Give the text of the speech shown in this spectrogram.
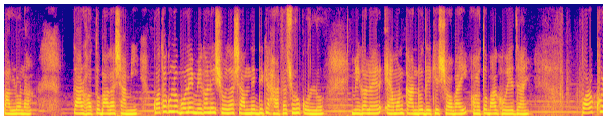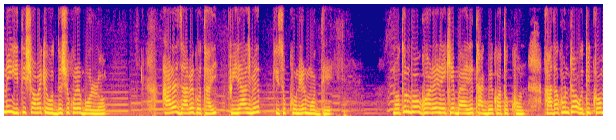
পারল না। তার হতবাগা স্বামী। কথাগুলো বলে মেঘালয় সোজা সামনের দিকে হাঁটা শুরু করল। মেঘালয়ের এমন কাণ্ড দেখে সবাই হতবাগ হয়ে যায়। পরক্ষণেই ইতি সবাইকে উদ্দেশ্য করে বলল, আরে যাবে কোথায়? ফিরে আসবে কিছুক্ষণের মধ্যে। নতুন বউ ঘরে রেখে বাইরে থাকবে কতক্ষণ? আধা ঘণ্টা অতিক্রম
